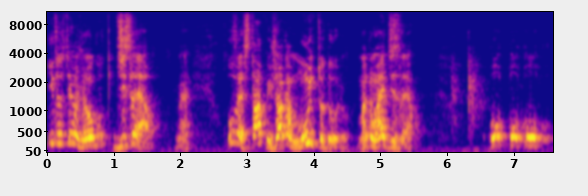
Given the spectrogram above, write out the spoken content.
e você tem o jogo desleal. Né? O Verstappen joga muito duro, mas não é desleal. O, o,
